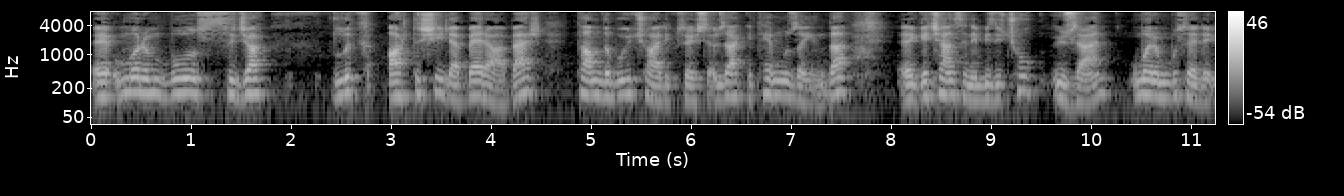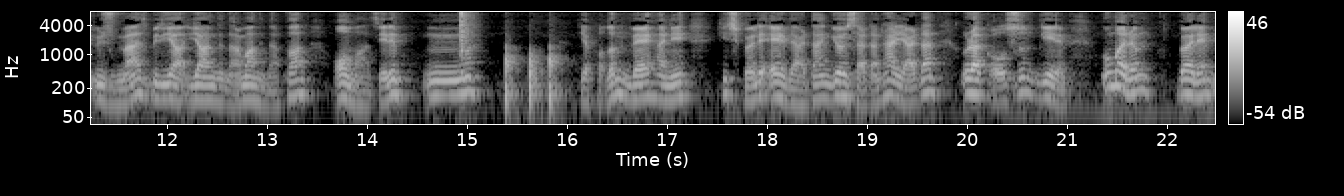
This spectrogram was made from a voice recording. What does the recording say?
Ee, umarım bu sıcaklık artışıyla beraber tam da bu 3 aylık süreçte özellikle Temmuz ayında e, geçen sene bizi çok üzen umarım bu sene de üzmez bir yangınlar mangınlar falan olmaz diyelim yapalım ve hani hiç böyle evlerden gözlerden her yerden ırak olsun diyelim. Umarım böyle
